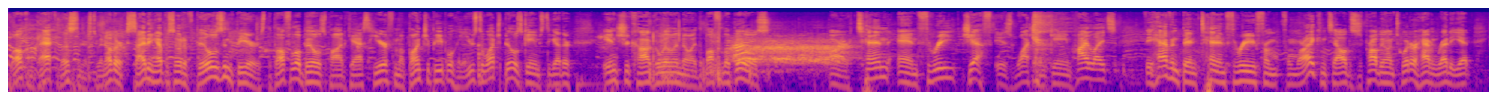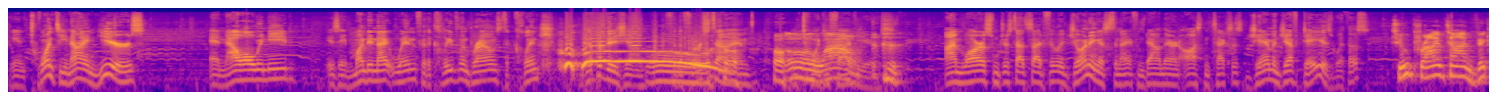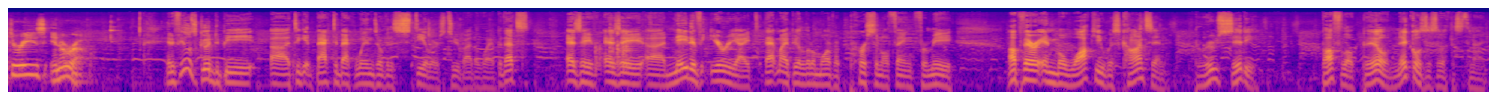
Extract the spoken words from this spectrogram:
Welcome back, listeners, to another exciting episode of Bills and Beers, the Buffalo Bills podcast, here from a bunch of people who used to watch Bills games together in Chicago, Illinois. The Buffalo Bills are 10 and 3. Jeff is watching game highlights. They haven't been 10 and 3 from, from what I can tell. This is probably on Twitter, haven't read it yet, in 29 years. And now all we need is a Monday night win for the Cleveland Browns to clinch the division for the first time in 25 wow. years. I'm Lars from just outside Philly. Joining us tonight from down there in Austin, Texas, Jam and Jeff Day is with us. Two primetime victories in a row. And it feels good to be uh, to get back-to-back wins over the Steelers too. By the way, but that's as a as a uh, native Erieite, that might be a little more of a personal thing for me. Up there in Milwaukee, Wisconsin, Brew City, Buffalo Bill Nichols is with us tonight.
